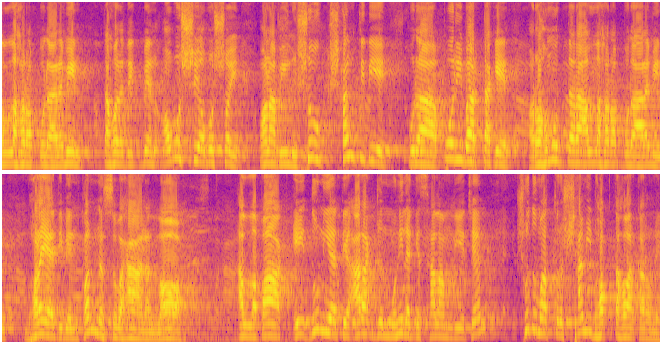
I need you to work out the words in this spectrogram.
আল্লাহ রব্বুল আলমিন তাহলে দেখবেন অবশ্যই অবশ্যই অনাবিল সুখ, শান্তি দিয়ে পুরা পরিবারটাকে রহমত দ্বারা আল্লাহ রব্বুল আলমিন ভরাইয়া দিবেন। কন্যা সুবাহান আল্লাহ আল্লাহ পাক এই দুনিয়াতে আর একজন মহিলাকে সালাম দিয়েছেন, শুধুমাত্র স্বামী ভক্তা হওয়ার কারণে,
